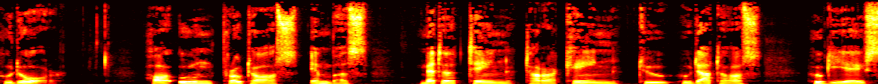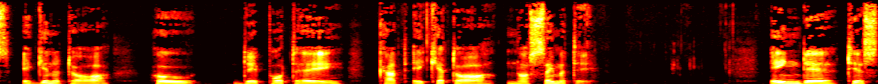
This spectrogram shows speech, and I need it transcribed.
hudor. Ha un protos imbus meta ten tarakein tu hudatos, hugies eginata, ho depote cat eketa nosemete. Ende tis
